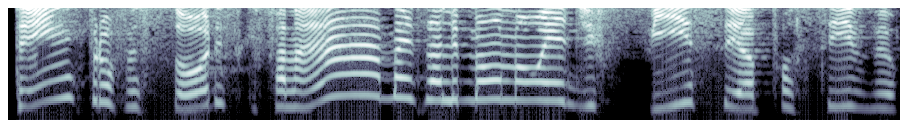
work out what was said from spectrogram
Tem professores que falam: ah, mas alemão não é difícil, é possível.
